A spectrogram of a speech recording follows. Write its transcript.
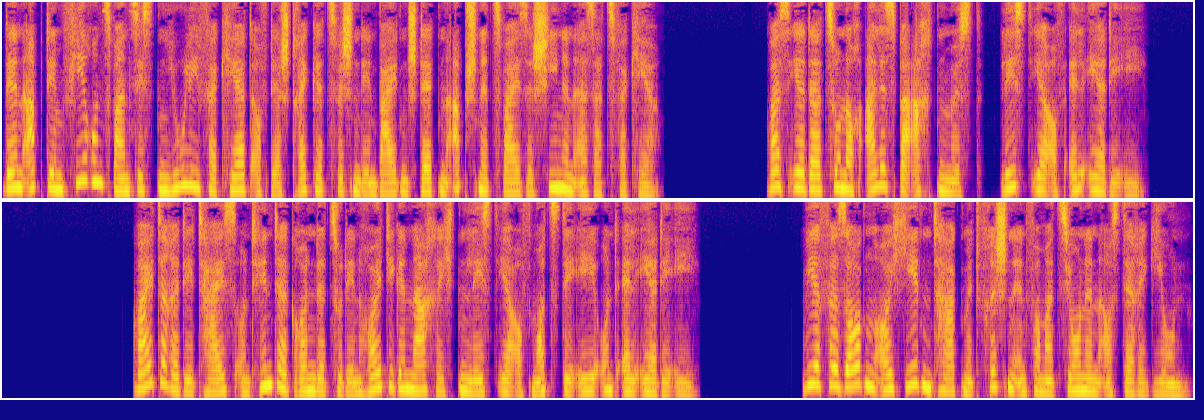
Denn ab dem 24. Juli verkehrt auf der Strecke zwischen den beiden Städten abschnittsweise Schienenersatzverkehr. Was ihr dazu noch alles beachten müsst, lest ihr auf lr.de. Weitere Details und Hintergründe zu den heutigen Nachrichten lest ihr auf mods.de und lr.de. Wir versorgen euch jeden Tag mit frischen Informationen aus der Region.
